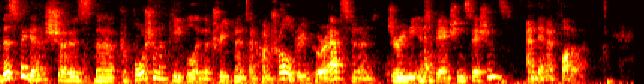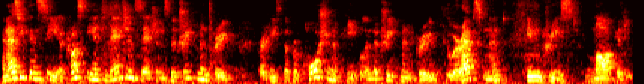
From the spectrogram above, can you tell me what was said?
this figure shows the proportion of people in the treatment and control group who are abstinent during the intervention sessions and then at follow-up. And as you can see, across the intervention sessions, the treatment group, or at least the proportion of people in the treatment group who were abstinent, increased markedly.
